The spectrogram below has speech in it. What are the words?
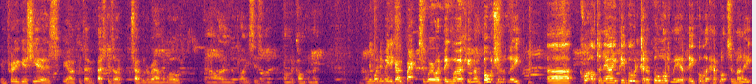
in previous years, you know, because that's because I travelled around the world, in Ireland and places and on the continent. And they wanted me to go back to where I'd been working. Unfortunately, uh, quite often the only people that can afford me are people that have lots of money.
